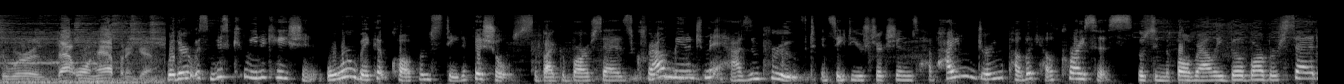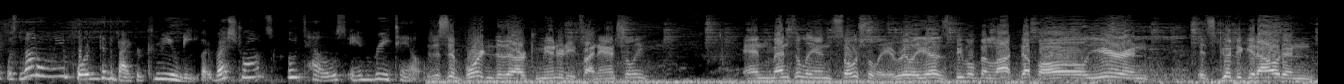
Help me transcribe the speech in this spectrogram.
to where that won't happen again. Whether it was miscommunication or a wake up call from state officials, the biker bar says crowd management has improved and safety restrictions have heightened during the public health crisis. Hosting the fall rally, Bill Barber said was not only important to the biker community, but restaurants, hotels, and retail. This is important to our community financially and mentally and socially. It really is. People have been locked up all year, and it's good to get out and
